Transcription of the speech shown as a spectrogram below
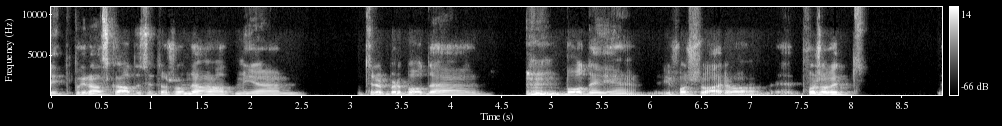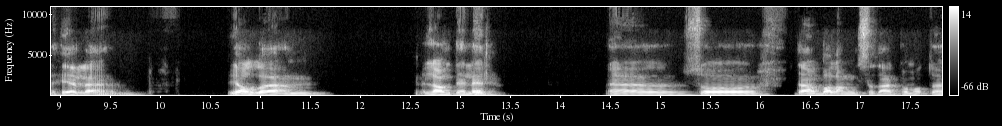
litt pga. skadesituasjonen. De har hatt mye trøbbel både, både i, i forsvar og for så vidt hele I alle um, lagdeler. Eh, så det er en balanse der, på en måte.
